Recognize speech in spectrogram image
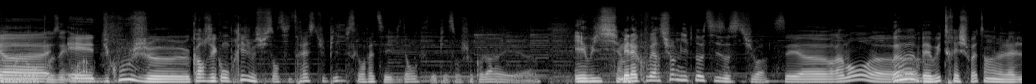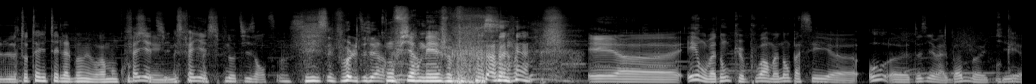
simplement euh, le reposer. et du coup, je, quand j'ai compris, je me suis senti très stupide parce qu'en fait, c'est évident que c'est des pièces en chocolat. Et, euh, Et oui. Mais la couverture m'hypnotise aussi, tu vois. C'est euh, vraiment. Ouais, ouais, bah oui, très chouette. hein. La, la totalité de l'album est vraiment cool. c'est est, hypnotisante. c'est c'est faut le dire. Confirmé, je pense. Et, et on va donc pouvoir maintenant passer au deuxième album qui est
